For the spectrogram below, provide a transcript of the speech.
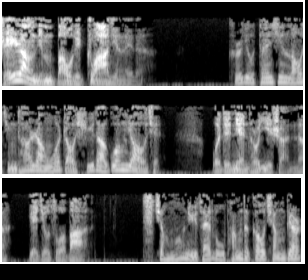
谁让你们把我给抓进来的？可是又担心老警察让我找徐大光要去，我这念头一闪呢，也就作罢了。小魔女在路旁的高墙边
